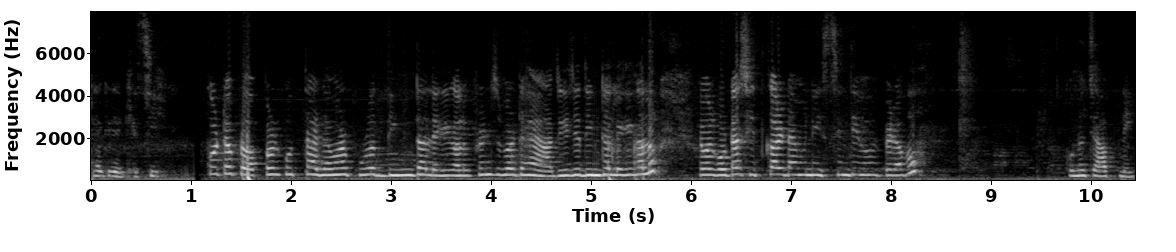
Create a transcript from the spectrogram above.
ট্যাগ রেখেছি। গোটা প্রপার করতে, আজ আমার পুরো দিনটা লেগে গেল ফ্রেন্ডস বাট হ্যাঁ আজকে যে দিনটা লেগে গেল, এবার গোটা শীতকালটা আমি নিশ্চিন্তিভাবে পেরাবো। কোনো চাপ নেই।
